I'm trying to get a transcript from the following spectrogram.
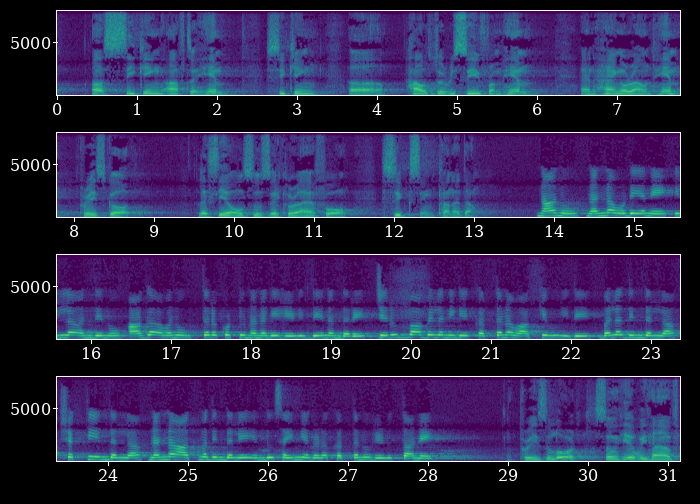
us seeking after him, seeking uh, how to receive from him and hang around him. Praise God. Let's hear also Zechariah 4 6 in Kannada. ನಾನು ನನ್ನ ಒಡೆಯನೇ ಇಲ್ಲ ಅಂದೆನು ಆಗ ಅವನು ಉತ್ತರ ಕೊಟ್ಟು ನನಗೆ ಹೇಳಿದ್ದೇನೆಂದರೆ ಜೆರುಬ್ಬಾಬೆಲನಿಗೆ ಕರ್ತನ ವಾಕ್ಯವು ಇದೆ ಬಲದಿಂದಲ್ಲ ಶಕ್ತಿಯಿಂದಲ್ಲ ನನ್ನ ಆತ್ಮದಿಂದಲೇ ಎಂದು ಸೈನ್ಯಗಳ ಕರ್ತನು ಹೇಳುತ್ತಾನೆ Praise the Lord. So here we have,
